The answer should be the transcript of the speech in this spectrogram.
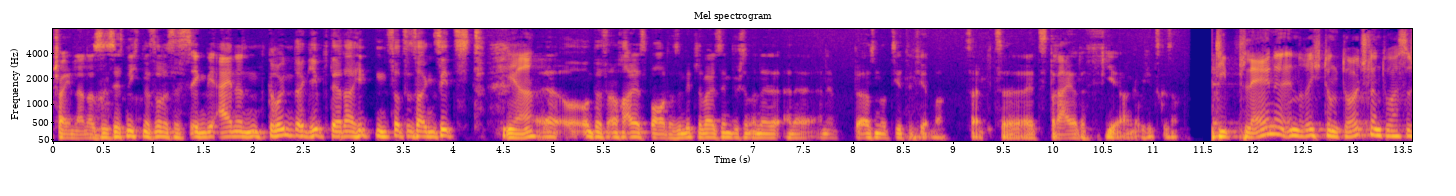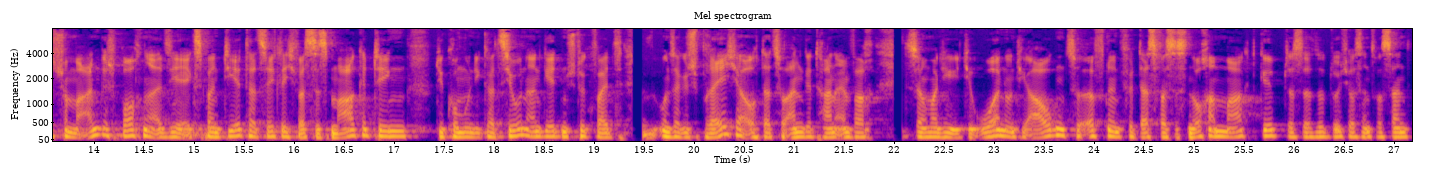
Trainline. Also es ist nicht mehr so, dass es irgendwie einen Gründer gibt, der da hinten sozusagen sitzt ja. äh, und das auch alles baut. Also mittlerweile sind wir schon eine, eine, eine börsennotierte Firma, seit äh, jetzt drei oder vier Jahren, glaube ich, insgesamt. Die Pläne in Richtung Deutschland, du hast es schon mal angesprochen, also ihr expandiert tatsächlich, was das Marketing, die Kommunikation angeht, ein Stück weit unser Gespräch ja auch dazu angetan, einfach, sagen wir mal, die, die Ohren und die Augen zu öffnen für das, was es noch am Markt gibt. Das ist also durchaus interessant.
